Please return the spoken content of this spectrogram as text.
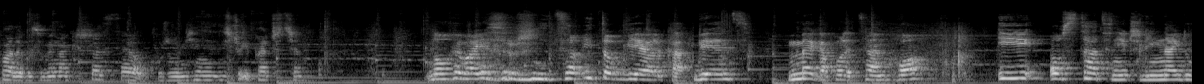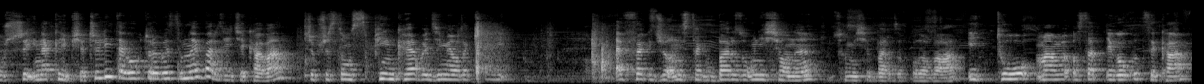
kładę go sobie na krzesełku, żeby mi się nie zniszczył i patrzcie. No chyba jest różnica i to wielka, więc mega polecanko. I ostatni, czyli najdłuższy i na klipsie, czyli tego, którego jestem najbardziej ciekawa. Czy przez tą spinkę będzie miał taki efekt, że on jest tak bardzo uniesiony, co mi się bardzo podoba. I tu mamy ostatniego kucyka.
